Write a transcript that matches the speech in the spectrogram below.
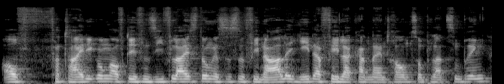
auf Verteidigung, auf Defensivleistung. Es ist ein Finale. Jeder Fehler kann deinen Traum zum Platzen bringen.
